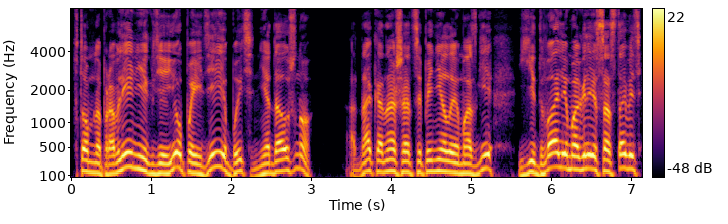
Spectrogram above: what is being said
в том направлении, где ее, по идее, быть не должно. Однако наши оцепенелые мозги едва ли могли составить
